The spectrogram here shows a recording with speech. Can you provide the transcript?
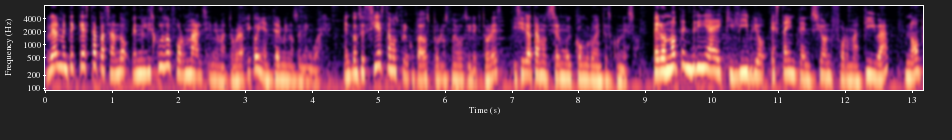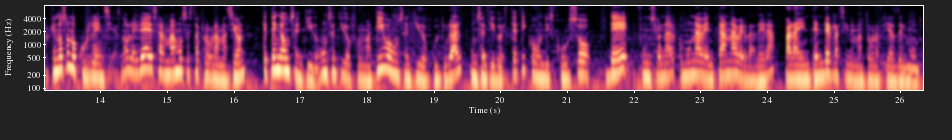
realmente qué está pasando en el discurso formal cinematográfico y en términos de lenguaje. Entonces sí estamos preocupados por los nuevos directores y sí tratamos de ser muy congruentes con eso. Pero no tendría equilibrio esta intención formativa, ¿no? Porque no son ocurrencias, ¿no? La idea es armamos esta programación que tenga un sentido, un sentido formativo, un sentido cultural, un sentido estético, un discurso de funcionar como una ventana verdadera para entender las cinematografías del mundo.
